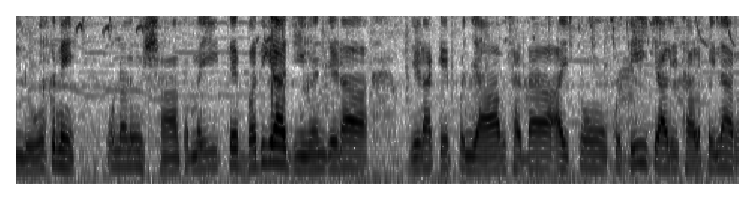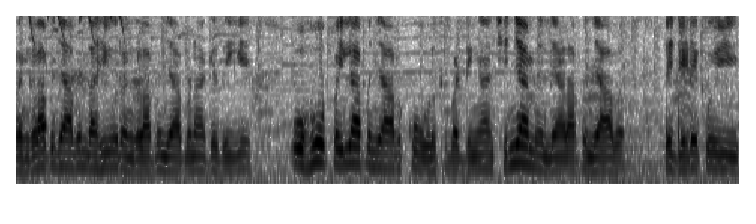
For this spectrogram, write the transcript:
ਲੋਕ ਨੇ ਉਹਨਾਂ ਨੂੰ ਸ਼ਾਂਤਮਈ ਤੇ ਵਧੀਆ ਜੀਵਨ ਜਿਹੜਾ ਜਿਹੜਾ ਕਿ ਪੰਜਾਬ ਸਾਡਾ ਅੱਜ ਤੋਂ ਕੋਈ 30 40 ਸਾਲ ਪਹਿਲਾਂ ਰੰਗਲਾ ਪੰਜਾਬ ਹੁੰਦਾ ਸੀ ਉਹ ਰੰਗਲਾ ਪੰਜਾਬ ਬਣਾ ਕੇ ਦਈਏ। ਉਹ ਪਹਿਲਾ ਪੰਜਾਬ ਘੋਲ ਕਬੱਡੀਆਂ ਛਿੰਝਾਂ ਮੇਲਿਆਂ ਵਾਲਾ ਪੰਜਾਬ ਤੇ ਜਿਹੜੇ ਕੋਈ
